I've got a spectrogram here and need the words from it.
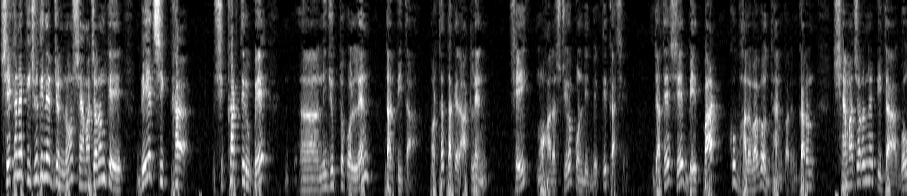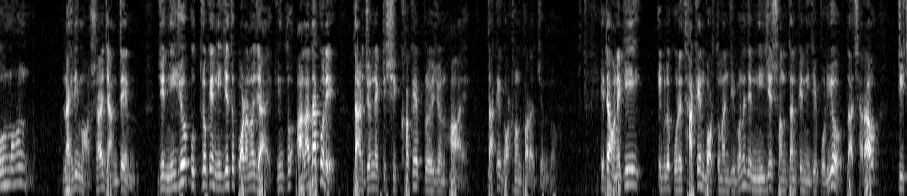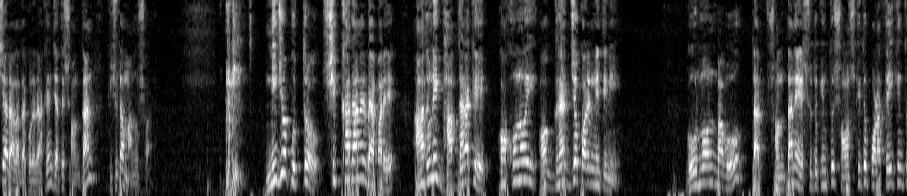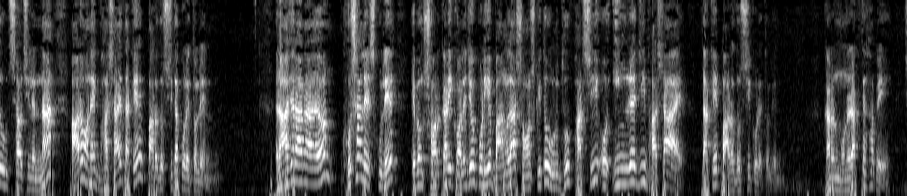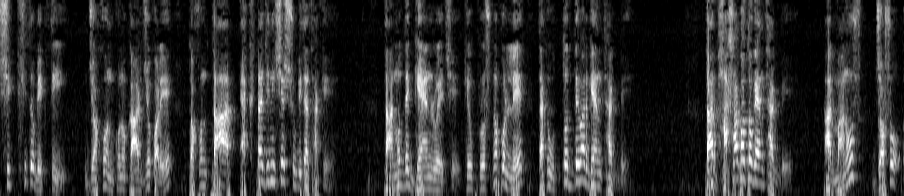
সেখানে কিছুদিনের জন্য শ্যামাচরণকে বেদ শিক্ষা, শিক্ষার্থী রূপে নিযুক্ত করলেন তার পিতা। অর্থাৎ তাকে রাখলেন সেই মহারাষ্ট্রীয় পণ্ডিত ব্যক্তির কাছে, যাতে সে বেদ পাঠ খুব ভালোভাবে অধ্যয়ন করেন। কারণ শ্যামাচরণের পিতা গৌরমোহন লাহিড়ী মহাশয় জানতেন যে নিজ পুত্রকে নিজে তো পড়ানো যায়, কিন্তু আলাদা করে তার জন্য একটি শিক্ষকের প্রয়োজন হয় তাকে গঠন করার জন্য। এটা অনেকেই এগুলো করে থাকেন বর্তমান জীবনে যে নিজের সন্তানকে নিজে পড়িয়েও, তাছাড়াও টিচার আলাদা করে রাখেন যাতে সন্তান কিছুটা মানুষ হয়। নিজ পুত্র শিক্ষাদানের ব্যাপারে আধুনিক ভাবধারাকে কখনোই অগ্রাহ্য করেননি তিনি। গৌরমোহন বাবু তার সন্তানের শুধু কিন্তু সংস্কৃত পড়াতেই কিন্তু উৎসাহ ছিলেন না আরও অনেক ভাষায় তাকে পারদর্শিতা করে তোলেন। রাজারায়ণ ঘোষালের স্কুলে এবং সরকারি কলেজেও পড়িয়ে বাংলা, সংস্কৃত, উর্দু, ফার্সি ও ইংরেজি ভাষায় তাকে পারদর্শী করে তোলেন। কারণ মনে রাখতে হবে, শিক্ষিত ব্যক্তি যখন কোনো কার্য করে তখন তার একটা জিনিসের সুবিধা থাকে। তার মধ্যে জ্ঞান রয়েছে। কেউ প্রশ্ন করলে তাকে উত্তর দেওয়ার জ্ঞান থাকবে। তার ভাষাগত জ্ঞান থাকবে। আর মানুষ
